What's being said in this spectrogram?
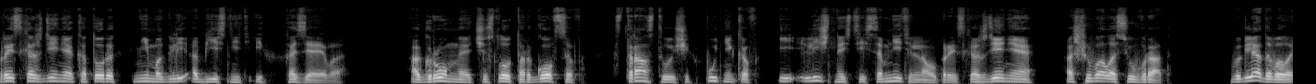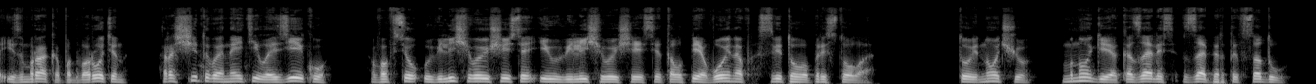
происхождение которых не могли объяснить их хозяева. Огромное число торговцев, странствующих путников и личностей сомнительного происхождения ошивалось у врат, выглядывала из мрака подворотен, рассчитывая найти лазейку во все увеличивающейся и увеличивающейся толпе воинов Святого Престола. Той ночью многие оказались заперты в саду,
